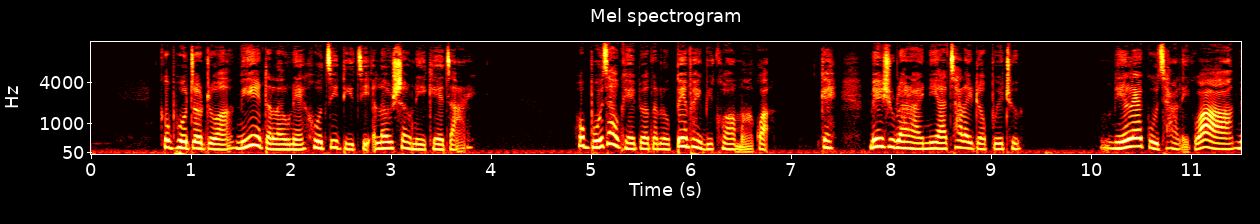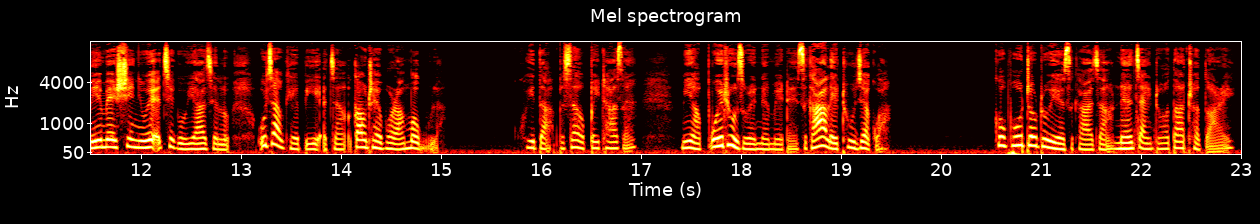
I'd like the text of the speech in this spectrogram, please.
ကိုဖိုးတုတ်တို့ကမိရဲ့တလုံးနဲ့ဟိုကြည့်ဒီကြည့်အလုံးရှုံနေခဲ့ကြတယ်ဟိုဘိုးကြောက်ခဲပြောတယ်လို့ပင့်ဖိတ်ပြီးခေါ်မှာကွာကဲမင်းရှူလာတိုင်းနေရာချလိုက်တော့ပွေးထူမင်းလဲကူချလေကွာမင်းမဲရှင်ညွေးအချစ်ကိုရချင်လို့ဦးကြောက်ခဲပြီးအကြံအကောင့်ထဲပေါ်တာမဟုတ်ဘူးလားခွေးတာပါဇက်ကိုပိတ်ထားစမ်းမင်းကပွေးထူဆိုတဲ့နာမည်တိုင်းစကားလည်းထူချက်ကွာကိုဖိုးတုတ်တို့ရဲ့စကားကြောင့်နန်းကြိုင်ဒေါသထွက်သွားတယ်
